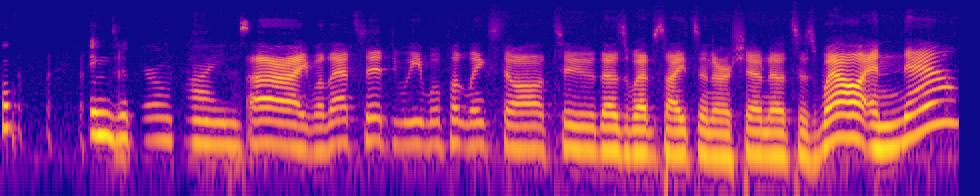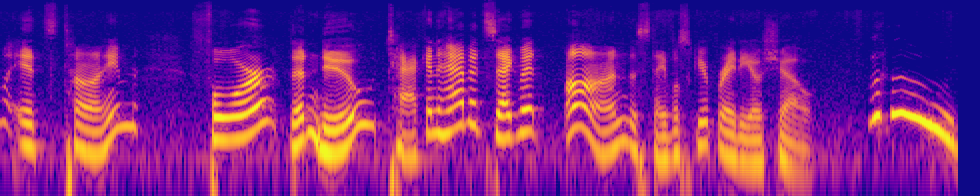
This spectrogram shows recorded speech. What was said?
things with their own minds. All right, well that's it. We will put links to all to those websites in our show notes as well. And now it's time for the new Tack and Habit segment on the Stable Scoop Radio Show. Woohoo!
